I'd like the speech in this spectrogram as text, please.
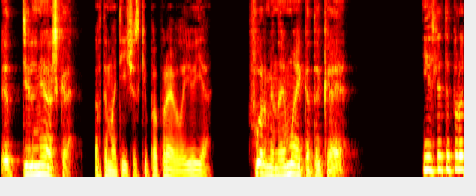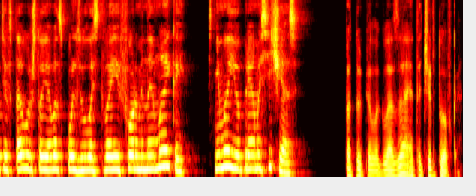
«Это тельняшка», автоматически поправил ее я. «Форменная майка такая». Если ты против того, что я воспользовалась твоей форменной майкой, снимай ее прямо сейчас». Потупила глаза эта чертовка.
